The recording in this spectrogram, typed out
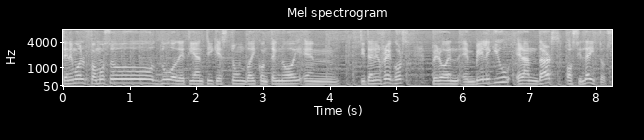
tenemos el famoso dúo de TNT que es Toonboy con Tecnoboy en Titanium Records, pero en, en Billy Q eran Darts Oscillators.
